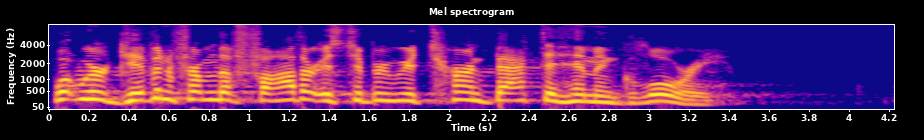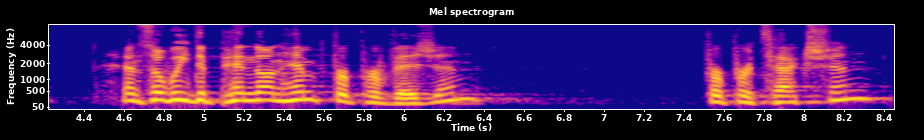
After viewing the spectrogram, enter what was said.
What we're given from the Father is to be returned back to Him in glory. And so we depend on Him for provision, for protection,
